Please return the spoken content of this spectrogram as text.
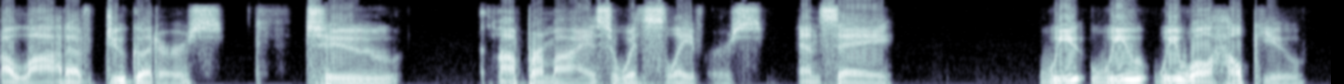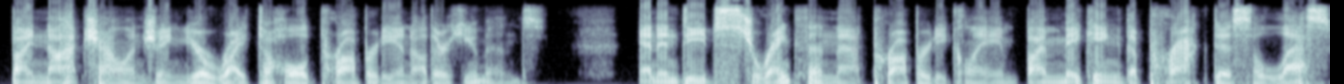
a lot of do gooders to compromise with slavers and say, we, we, we will help you by not challenging your right to hold property in other humans. And indeed strengthen that property claim by making the practice less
